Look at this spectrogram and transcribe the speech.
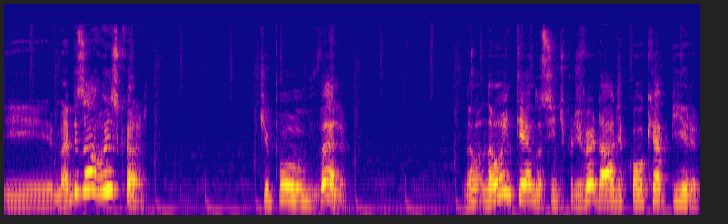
E. Mas é bizarro isso, cara. Tipo, velho. Não, não entendo, assim, tipo, de verdade, qual que é a pira.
